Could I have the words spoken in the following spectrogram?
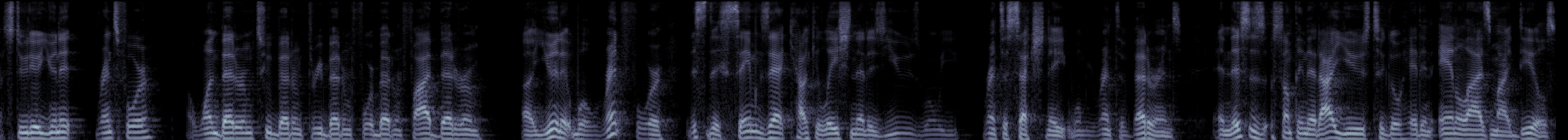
a studio unit rents for, a one bedroom, two bedroom, three bedroom, four bedroom, five bedroom uh, unit will rent for. This is the same exact calculation that is used when we rent to Section 8, when we rent to veterans. And this is something that I use to go ahead and analyze my deals.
